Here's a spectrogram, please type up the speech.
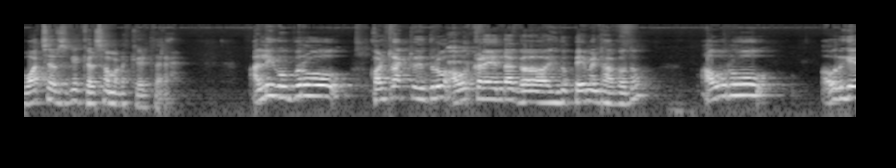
ವಾಚರ್ಸ್ಗೆ ಕೆಲಸ ಮಾಡೋಕ್ಕೆ ಹೇಳ್ತಾರೆ. ಅಲ್ಲಿಗೊಬ್ಬರು ಕಾಂಟ್ರಾಕ್ಟರ್ ಇದ್ದರು ಅವ್ರ ಕಡೆಯಿಂದ ಗ ಇದು ಪೇಮೆಂಟ್ ಆಗೋದು ಅವರು ಅವ್ರಿಗೆ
